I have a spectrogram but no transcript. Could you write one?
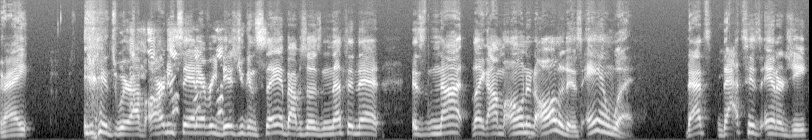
right? It's where i've already said every dish you can say about it. So it's nothing that it's not like i'm owning all of this. And what that's that's his energy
